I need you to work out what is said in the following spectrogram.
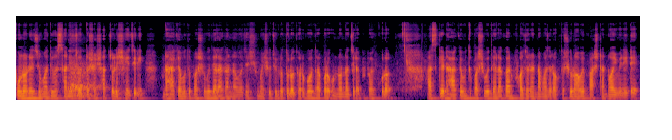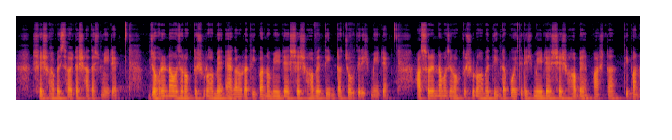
পনেরোই জুমা দিবস সানি চোদ্দোশো সাতচল্লিশ হিজড়ি ঢাকা মতো পার্শ্ববর্তী এলাকার নামাজের সময় সময়সূচিগুলো তুলে ধরবো, তারপর অন্যান্য জেলা বিভাগগুলোর। আজকে ঢাকা মতো পার্শ্ববর্তী এলাকার ফজরের নামাজ রক্ত শুরু হবে পাঁচটা নয় মিনিটে, শেষ হবে ছয়টা সাতাশ মিনিটে। জোহরের নামাজের রক্ত শুরু হবে এগারোটা তিপ্পান্ন মিনিটে, শেষ হবে তিনটা চৌত্রিশ মিনিটে। আসরের নামাজের রক্ত শুরু হবে তিনটা পঁয়ত্রিশ মিনিটে, শেষ হবে পাঁচটা তিপ্পান্ন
